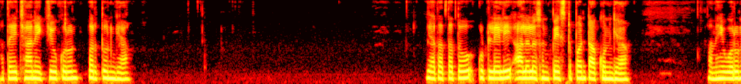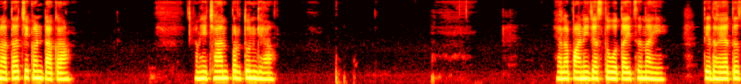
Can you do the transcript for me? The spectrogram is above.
आता हे छान एकजीव करून परतून घ्या. यात आता तो कुटलेली आलं लसूण पेस्ट पण टाकून घ्या. आणि हे वरून आता चिकन टाका. आणि हे छान परतून घ्या. ह्याला पाणी जास्त ओतायचं नाही. ते दह्यातच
